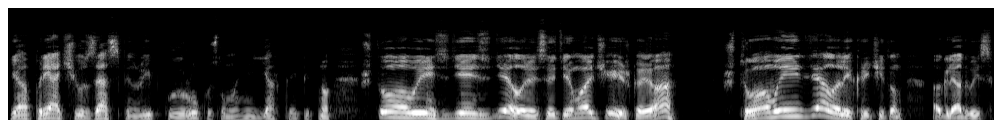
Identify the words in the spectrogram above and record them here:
Я прячу за спину липкую руку, словно не яркое пятно. «Что вы здесь сделали с этим мальчишкой, а? Что вы делали?» — кричит он, оглядываясь.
